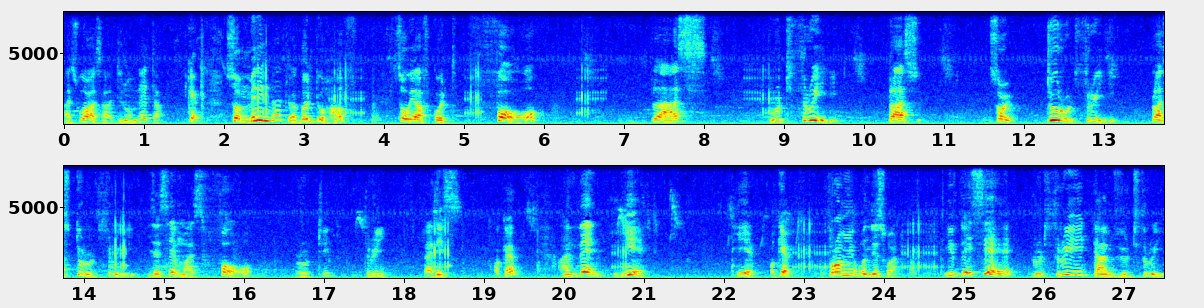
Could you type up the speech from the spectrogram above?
as well as our denominator okay? So meaning that we are going to have so we have got 4 plus root 3 plus sorry 2 root 3 plus 2 root 3 is the same as 4 root 3 like this okay? And then here here okay? From me on this one. If they say root 3 times root 3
